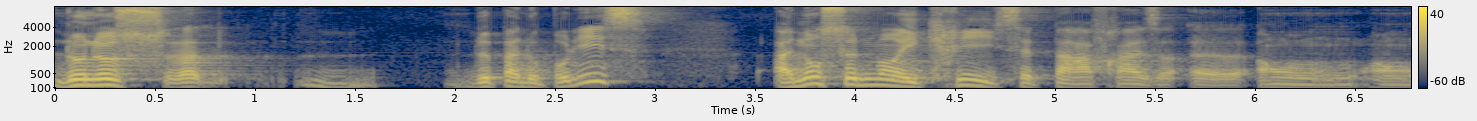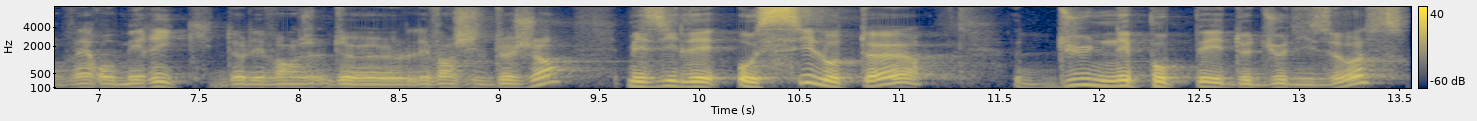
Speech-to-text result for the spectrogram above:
Nonos de Panopolis a non seulement écrit cette paraphrase en, vers homérique de l'évangile de Jean, mais il est aussi l'auteur d'une épopée de Dionysos,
